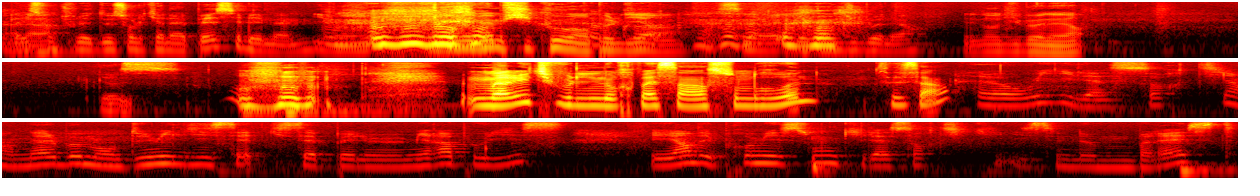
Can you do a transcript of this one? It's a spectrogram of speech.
Voilà. Ils sont tous les deux sur le canapé, c'est les mêmes. Ils ont les mêmes Chico, on peut le dire. hein. C'est du bonheur. Les dents du bonheur. Yes. Marie, tu voulais nous repasser un son de Rhône, c'est ça? Alors oui, il a sorti un album en 2017 qui s'appelle Mirapolis. Et un des premiers sons qu'il a sorti, il se nomme Brest.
